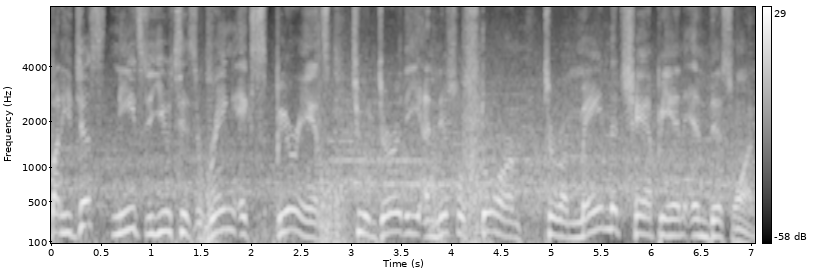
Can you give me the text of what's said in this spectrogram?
but he just needs to use his ring experience to endure the initial storm to remain the champion in this one.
